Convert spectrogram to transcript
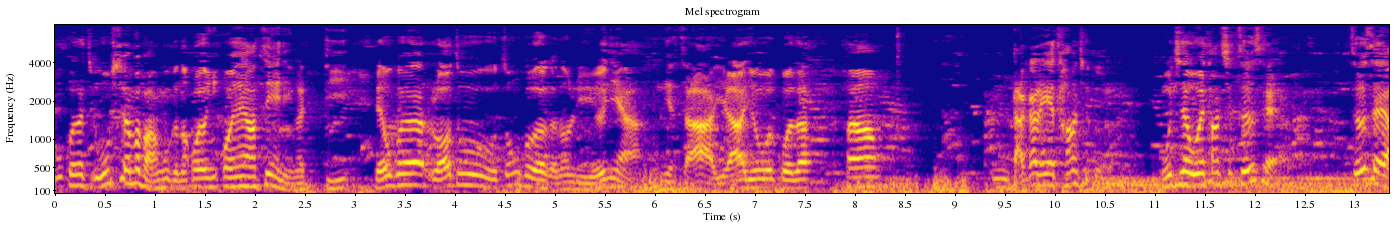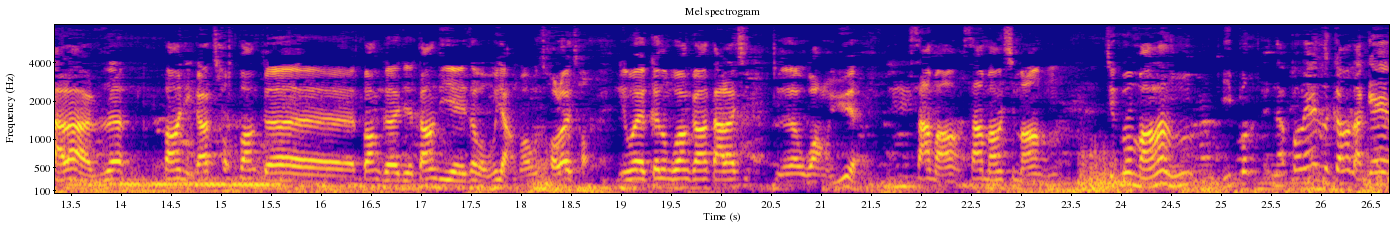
我觉着，我虽然没碰过搿种奥运奥运上载人个店，但我觉着老多中国个搿种旅游人啊、业者啊，伊拉就会觉着好像，嗯，大家来一趟就够了。我记得我一趟去舟山，舟山阿拉也是帮人家吵，帮搿帮搿就当地的一只服务项目，我吵了一吵，因为搿辰光讲带拉去搿个网鱼。撒网，撒网去网鱼，结果网上五，伊本那本来是讲大概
